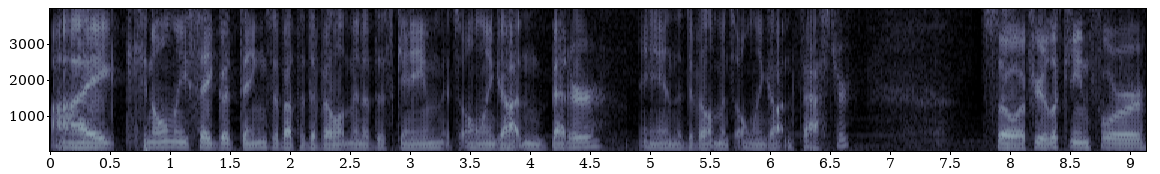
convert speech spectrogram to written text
I can only say good things about the development of this game. It's only gotten better and the development's only gotten faster. So if you're looking for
